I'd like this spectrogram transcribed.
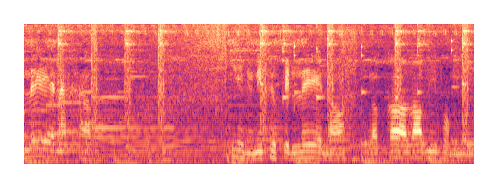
ลเล่นะครับ ที่เห็นอยู่นี่คือฟิลเล่เนาะแล้วก็รอบนี้ผมมี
